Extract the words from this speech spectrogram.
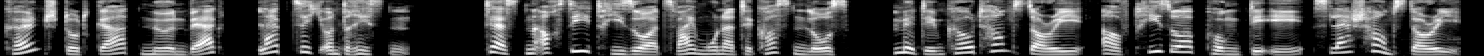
Köln, Stuttgart, Nürnberg, Leipzig und Dresden. Testen auch Sie Trisor zwei Monate kostenlos mit dem Code HOMESTORY auf trisor.de slash homestory.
